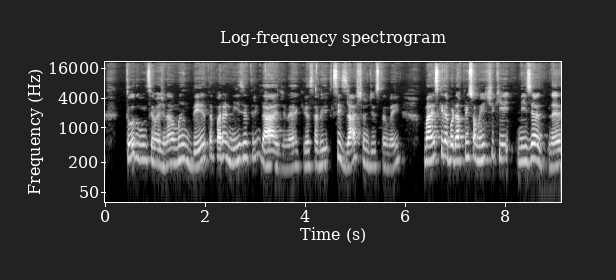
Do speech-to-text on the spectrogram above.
todo mundo se imaginar, Mandetta para Nízia Trindade, né? Queria saber o que vocês acham disso também, mas queria abordar principalmente que Nízia né,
